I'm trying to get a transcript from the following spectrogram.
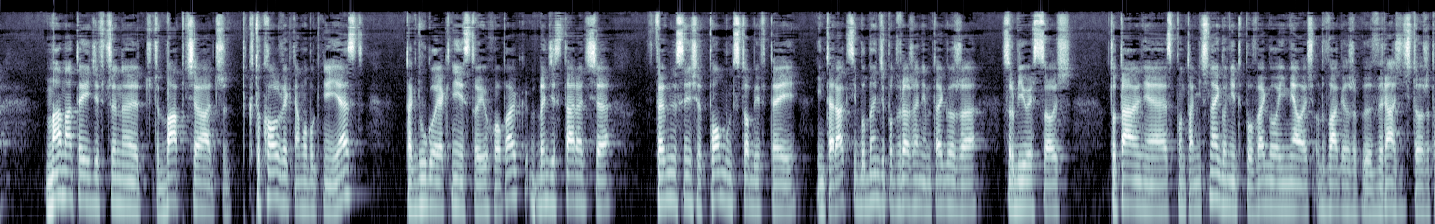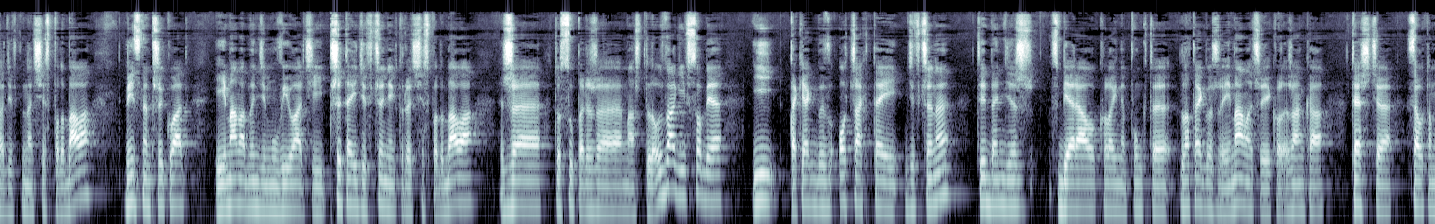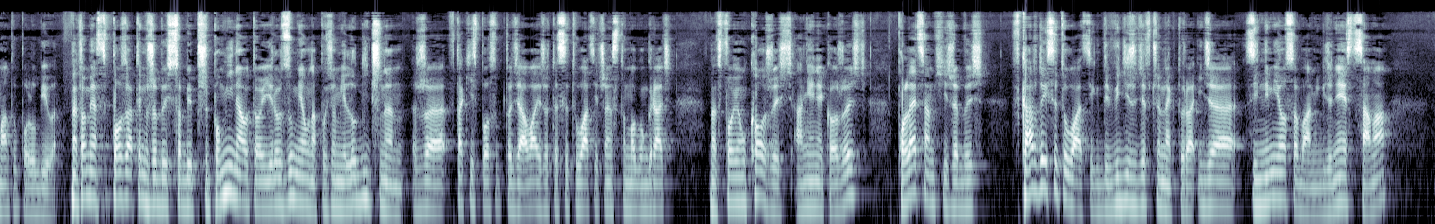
mama tej dziewczyny, czy babcia, czy ktokolwiek tam obok niej jest, tak długo jak nie jest to jej chłopak, będzie starać się w pewnym sensie pomóc tobie w tej interakcji, bo będzie pod wrażeniem tego, że zrobiłeś coś, totalnie spontanicznego, nietypowego i miałeś odwagę, żeby wyrazić to, że ta dziewczyna ci się spodobała. Więc na przykład jej mama będzie mówiła ci przy tej dziewczynie, która ci się spodobała, że to super, że masz tyle odwagi w sobie i tak jakby w oczach tej dziewczyny ty będziesz zbierał kolejne punkty, dlatego że jej mama czy jej koleżanka też cię z automatu polubiły. Natomiast poza tym, żebyś sobie przypominał to i rozumiał na poziomie logicznym, że w taki sposób to działa i że te sytuacje często mogą grać na twoją korzyść, a nie niekorzyść, polecam ci, żebyś w każdej sytuacji, gdy widzisz dziewczynę, która idzie z innymi osobami, gdzie nie jest sama,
